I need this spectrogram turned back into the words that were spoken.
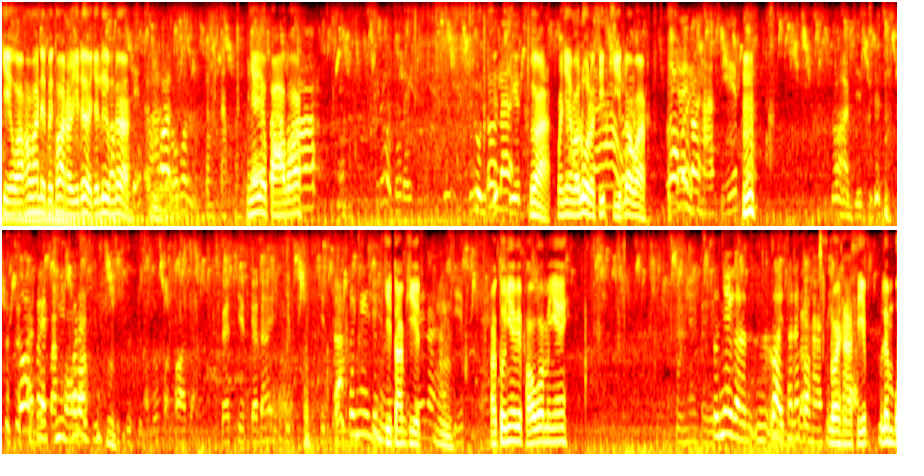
เจียวเขาว่าได้ไปทอดเอาอยู่เด้อจะลืมเด้ออืมจังจับไม่แง่เอาปลาวะ รุ่นสิบขีดเออไม่แง่ว่าโลละสิบขีดแล้ววะก็ไปร้อยห้าสิบหึร้อยห้าสิบก็แปดขีดก็ได้แปดจีดก็ได้จีดจีดตามตัวใหญ่จังขีดตามขีดอืมเอาตัวแง่ไปเผาว่าไม่แง่ตัวใหญ่ไปตัวใหญ่ก็ร้อยเท่าไหร่ก็ร้อยห้าสิบเลมโบ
